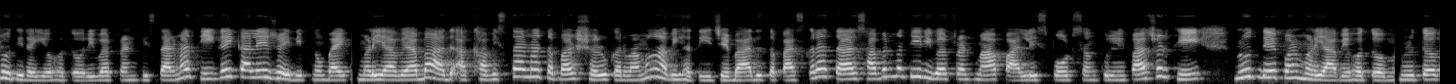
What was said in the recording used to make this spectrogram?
શોધી રહ્યો હતો. રિવરફ્રન્ટ વિસ્તારમાંથી ગઈકાલે જયદીપનું બાઇક મળી આવ્યા બાદ આખા વિસ્તારમાં તપાસ શરૂ કરવામાં આવી હતી, જે બાદ તપાસ કરાતા સાબરમતી રિવરફ્રન્ટમાં પાર્લી સ્પોર્ટ સંકુલની પાછળથી મૃતદેહ પણ મળી આવ્યો હતો. મૃતક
